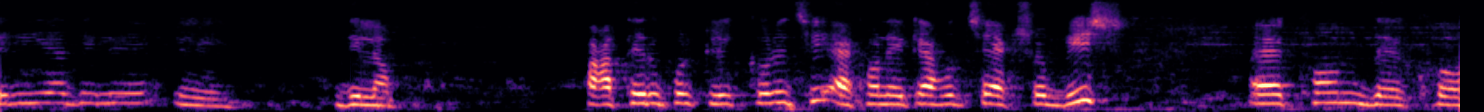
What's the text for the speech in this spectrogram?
এরিয়া দিলে দিলাম। পাতের উপর ক্লিক করেছি, এখন এটা হচ্ছে একশো বিশ। এখন দেখো,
